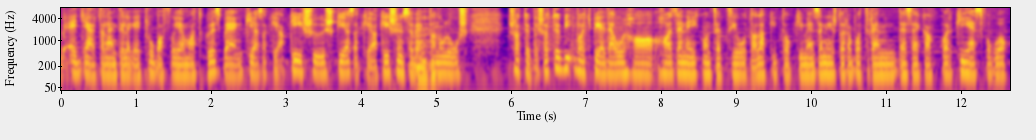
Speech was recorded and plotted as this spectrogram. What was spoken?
egyáltalán tényleg egy próba folyamat közben, ki az, aki a késős, ki az, aki a későn szövegtanulós, stb. stb. Vagy például, ha, ha zenei koncepciót alakítok ki, mert zenés darabot rendezek, akkor kihez fogok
